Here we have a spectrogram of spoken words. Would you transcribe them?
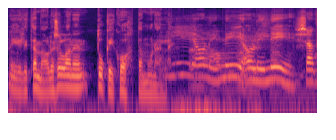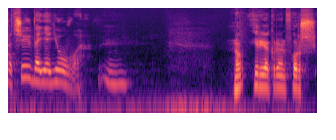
Niin, eli tämä oli sellainen tukikohta monelle. Niin oli, niin oli, niin. Saavat syyvä ja juua. Mm. No Irja Grönfors,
